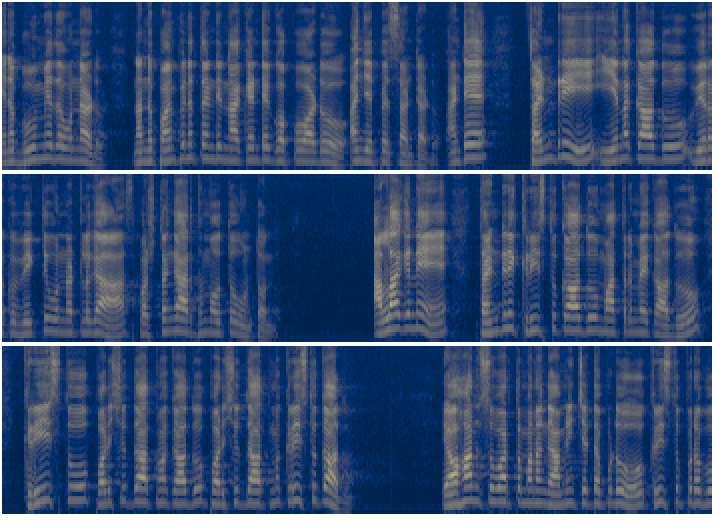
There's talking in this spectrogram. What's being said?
ఈయన భూమి మీద ఉన్నాడు. నన్ను పంపిన తండ్రి నాకంటే గొప్పవాడు అని చెప్పేసి అంటాడు. అంటే తండ్రి ఈయన కాదు వీరొక వ్యక్తి ఉన్నట్లుగా స్పష్టంగా అర్థమవుతూ ఉంటుంది. అలాగనే తండ్రి క్రీస్తు కాదు మాత్రమే కాదు క్రీస్తు పరిశుద్ధాత్మ కాదు పరిశుద్ధాత్మ క్రీస్తు కాదు. యోహాను సువార్త మనం గమనించేటప్పుడు క్రీస్తు ప్రభు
